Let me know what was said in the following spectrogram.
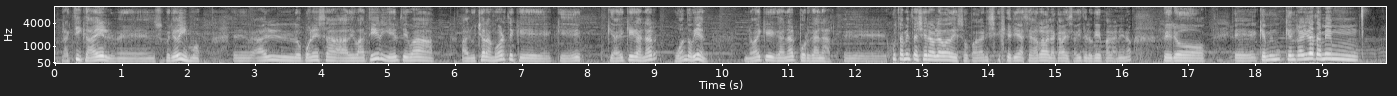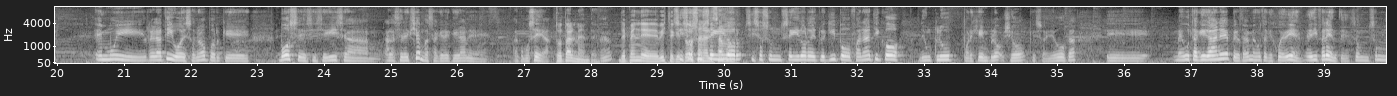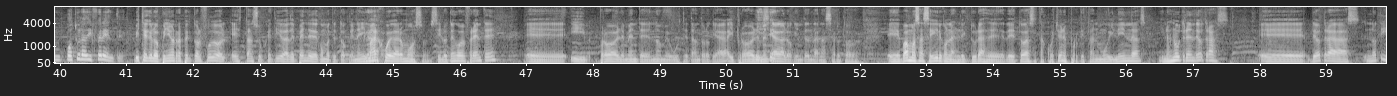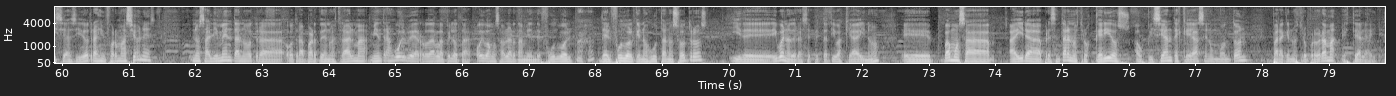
practica él en su periodismo. A él lo pones a, debatir y él te va a luchar a muerte que, que, hay que ganar jugando bien. No hay que ganar por ganar. Justamente ayer hablaba de eso, Pagani se quería, se agarraba la cabeza, ¿viste lo que es Pagani, no? Pero que en realidad también es muy relativo eso, ¿no? Porque vos eh, si seguís a, a la selección vas a querer que gane a como sea. Totalmente. ¿Eh? Depende, viste, que Si todos sos, un analizamos. seguidor, si sos un seguidor de tu equipo fanático de un club, por ejemplo, yo que soy de Boca, eh, me gusta que gane, pero también me gusta que juegue bien. Es diferente, son, son posturas diferentes. Viste que la opinión respecto al fútbol es tan subjetiva, depende de cómo te toque. Neymar Claro. juega hermoso. Si lo tengo enfrente, eh, y probablemente no me guste tanto lo que haga, y probablemente Y sí. haga lo que intentan hacer todos. Eh, vamos a seguir con las lecturas de, de todas estas cuestiones porque están muy lindas y nos nutren de otras, eh, de otras noticias y de otras informaciones. Nos alimentan otra, otra parte de nuestra alma mientras vuelve a rodar la pelota. Hoy vamos a hablar también de fútbol Ajá. del fútbol que nos gusta a nosotros y de y bueno de las expectativas que hay no Eh, vamos a, a ir a presentar a nuestros queridos auspiciantes que hacen un montón para que nuestro programa esté al aire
